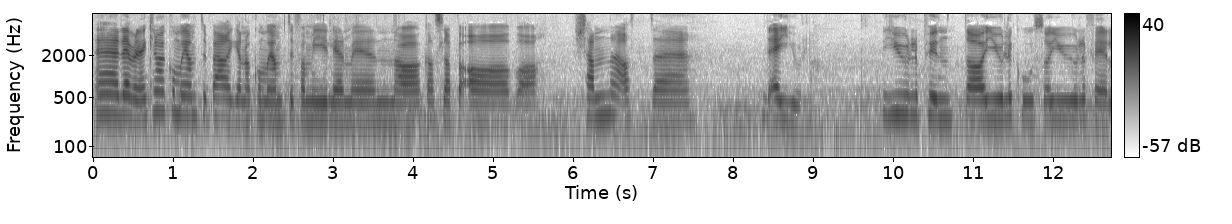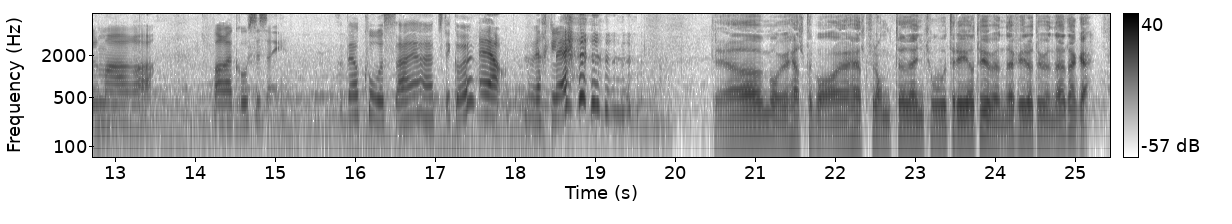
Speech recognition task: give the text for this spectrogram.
Eh, det er vel egentlig når jeg kommer hjem til Bergen og kommer hjem til familien min og kan slappe av og kjenne at eh, det er jul, da. Julepynt og julekos og julefilmer og bare kose seg. Så det å kose seg er et stikkord? Ja, virkelig. Det må vi helt tilbake helt fram til den 23.-24., tenker jeg.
